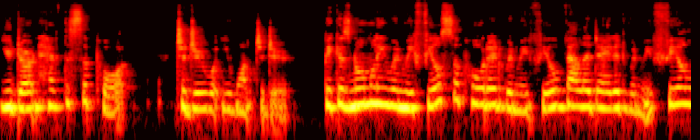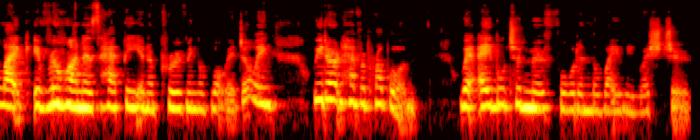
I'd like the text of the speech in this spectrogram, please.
you don't have the support to do what you want to do. Because normally, when we feel supported, when we feel validated, when we feel like everyone is happy and approving of what we're doing, we don't have a problem. We're able to move forward in the way we wish to.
